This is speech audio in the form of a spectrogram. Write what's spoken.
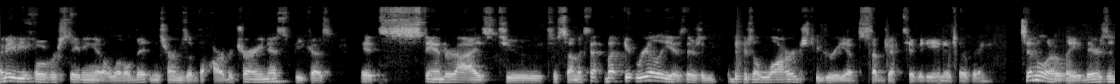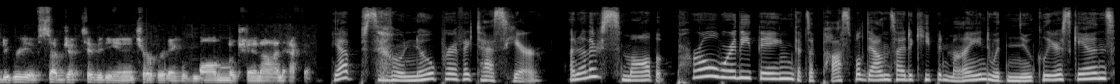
I may be overstating it a little bit in terms of the arbitrariness because it's standardized to to some extent, but it really is. There's a there's a large degree of subjectivity in interpreting it. Similarly, there's a degree of subjectivity in interpreting wall motion on echo. Yep, so no perfect tests here. Another small but pearl worthy thing that's a possible downside to keep in mind with nuclear scans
